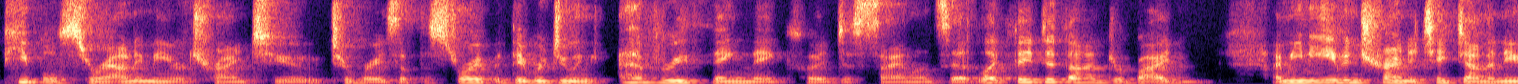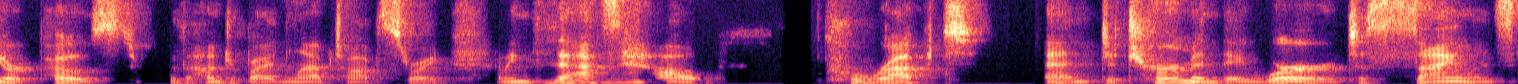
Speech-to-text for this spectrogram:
people surrounding me are trying to to raise up the story, but they were doing everything they could to silence it, like they did the Hunter Biden. I mean, even trying to take down the New York Post with the Hunter Biden laptop story. I mean, that's mm-hmm. how corrupt and determined they were to silence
